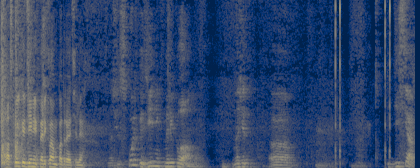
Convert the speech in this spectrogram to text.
А сколько денег на рекламу потратили? Значит, сколько денег на рекламу? Значит, э, 50.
